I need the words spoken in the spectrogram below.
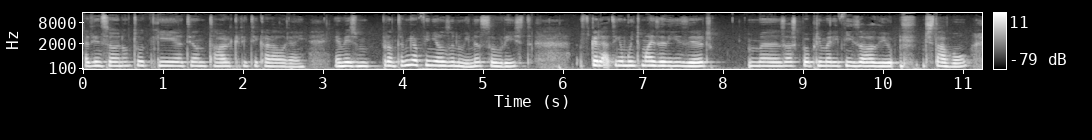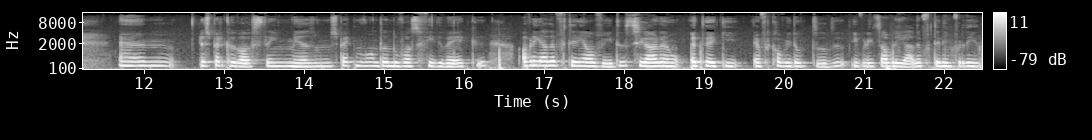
Atenção, eu não estou aqui a tentar criticar alguém. É mesmo, pronto, a minha opinião genuína sobre isto. Se calhar tinha muito mais a dizer, mas acho que para o primeiro episódio está bom. Um, eu espero que gostem mesmo, espero que me vão dando o vosso feedback. Obrigada por terem ouvido. Se chegaram até aqui é porque ouviram tudo e por isso obrigada por terem perdido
